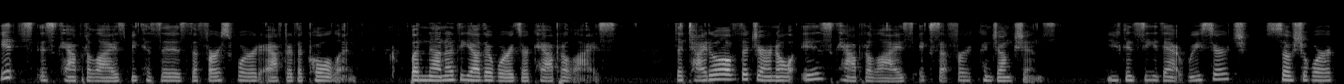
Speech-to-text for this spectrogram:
Its is capitalized because it is the first word after the colon, but none of the other words are capitalized. The title of the journal is capitalized except for conjunctions. You can see that research, social work,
